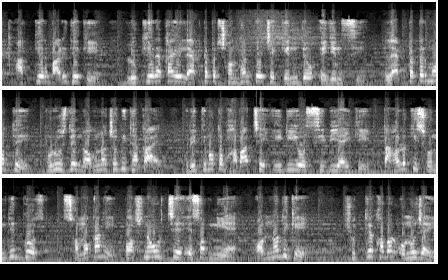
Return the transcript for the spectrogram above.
এক আত্মীয়ের বাড়ি থেকে লুকিয়ে রাখা এই ল্যাপটপের সন্ধান পেয়েছে কেন্দ্রীয় এজেন্সি। ল্যাপটপের মধ্যে পুরুষদের নগ্ন ছবি থাকায় রীতিমতো ভাবাচ্ছে ইডি ও সিবিআইকে তাহলে কি সন্দীপ ঘোষ সমকামী? প্রশ্ন উঠছে এসব নিয়ে। অন্যদিকে, সূত্রে খবর অনুযায়ী,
